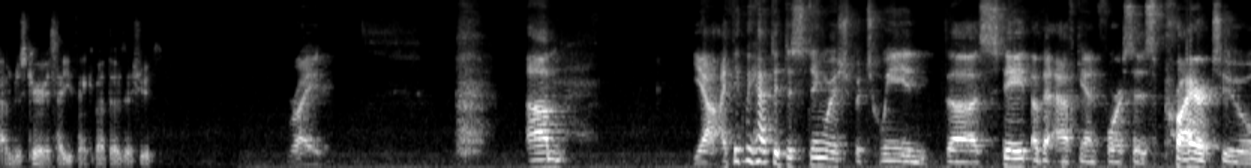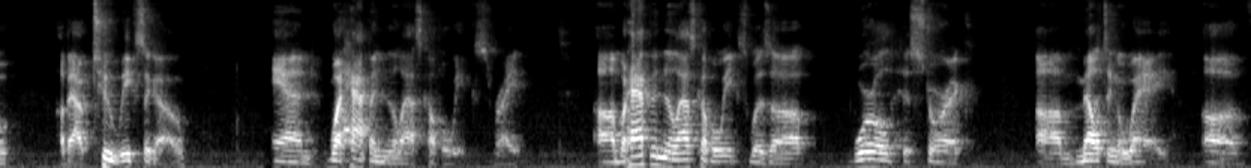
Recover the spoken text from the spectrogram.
I'm just curious how you think about those issues. Right. Um, yeah, I think we have to distinguish between the state of the Afghan forces prior to about two weeks ago and what happened in the last couple weeks, right? Um, what happened in the last couple weeks was a world historic um, melting away of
